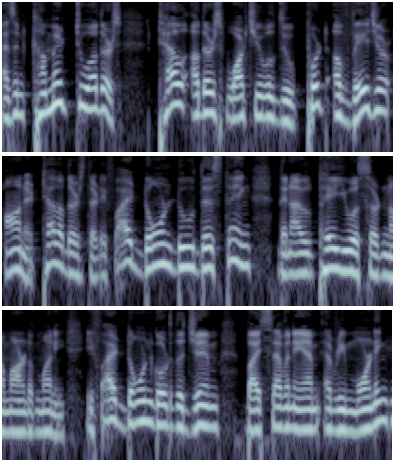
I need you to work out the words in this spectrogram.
as in commit to others Tell others what you will do. Put a wager on it. Tell others that if I don't do this thing, then I will pay you a certain amount of money. If I don't go to the gym by 7 a.m. every morning,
